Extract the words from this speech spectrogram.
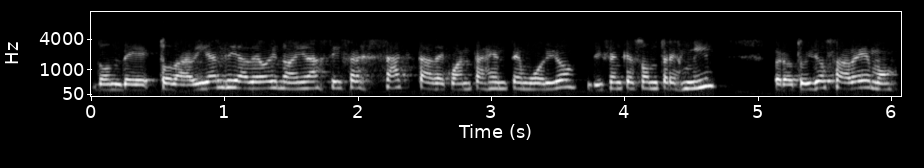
donde todavía al día de hoy no hay una cifra exacta de cuánta gente murió, dicen que son 3.000, pero tú y yo sabemos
